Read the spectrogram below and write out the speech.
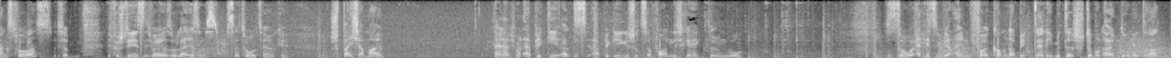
Angst vor was? Ich hab. Ich verstehe es nicht, weil er so leise ist. Ist er tot? Ja, okay. Speicher mal. Leider habe ich mein RPG, äh, das RPG-Geschütz da vorne nicht gehackt irgendwo. So, endlich sind wir ein vollkommener Big Daddy mit der Stimme und allem drum und dran.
